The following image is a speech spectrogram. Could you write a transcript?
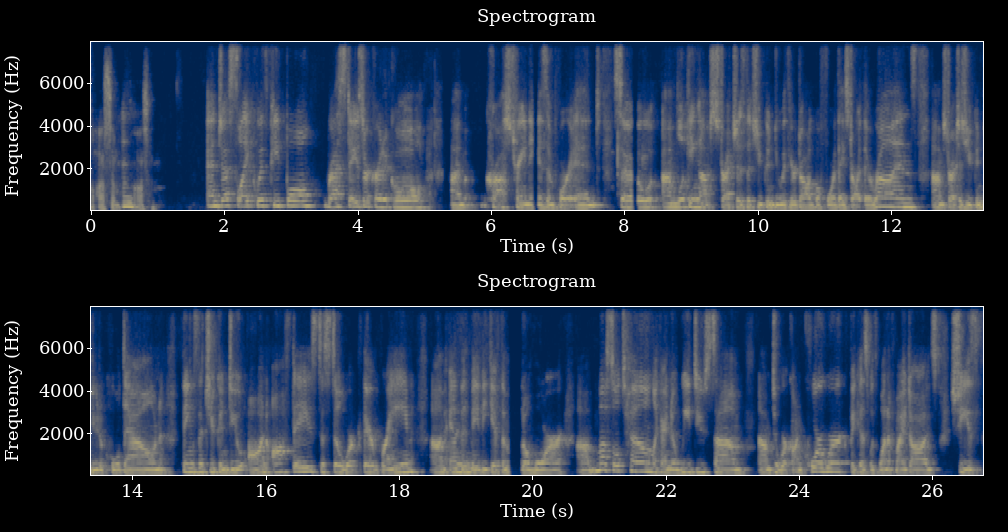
Awesome, awesome. And just like with people, rest days are critical. Um, cross training is important. So, um, looking up stretches that you can do with your dog before they start their runs, um, stretches you can do to cool down, things that you can do on off days to still work their brain, um, and then maybe give them little more um, muscle tone. Like I know we do some um, to work on core work because with one of my dogs, she's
